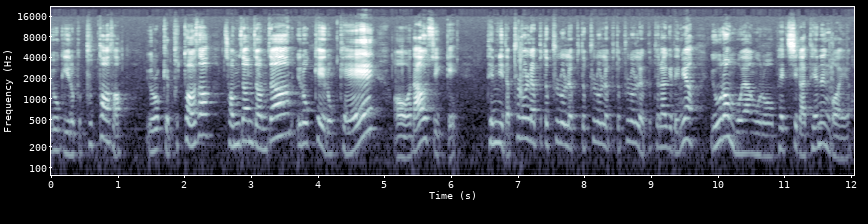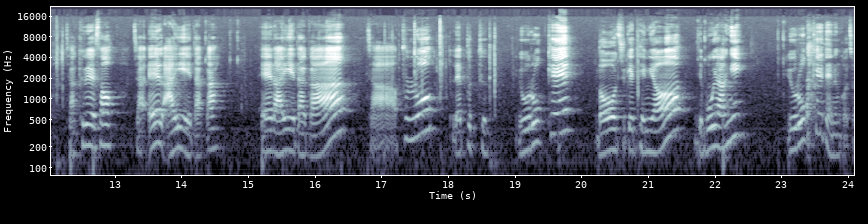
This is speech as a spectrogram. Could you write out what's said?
여기 이렇게 붙어서 이렇게 붙어서 점점 점점 이렇게 이렇게 어, 나올 수 있게 됩니다. 플로 레프트, 플로 레프트, 플로 레프트, 플로 레프트를 하게 되면 이런 모양으로 배치가 되는 거예요. 자, 그래서 자 LI에다가 li에다가 자 플로 레프트 요렇게 넣어주게 되면 이제 모양이 요렇게 되는 거죠.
